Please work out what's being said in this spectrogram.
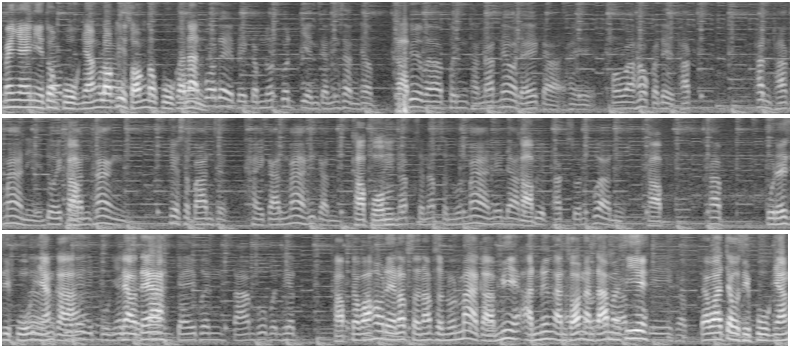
แม่ใหญ่นี่ต้องปลูกหยังล็อกที่สองต้องปลูกกันนั่น ก็ได้ไปกำหนดกฎเกณฑ์กันสั่นครับครับ คือว่าเพิ่นถนัดแนวใดก็ให้ เพราะว่าเฮาก็ได้พักท่านพักมานี่ โดยครับการทั้งเทศบาลให้การมาคือกันครับผม ให้นับสนับสนุนมาในด้านครับ พืชผักสวนครัวนี่ครับ ครับผู้ใดสิปลูกอีหยังก็ผู้ใดสิปลูกหยังแล้วแต่ตามใจเพิ่นตามผู้เพิ่นเฮ็ด ครับแต่ว่าเฮาได้รับสนับสนุนมากก็มีอันหนึงอันสองอันสามอันสี่ครับ แต่ว่าเจ้าสิปลูกหยัง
